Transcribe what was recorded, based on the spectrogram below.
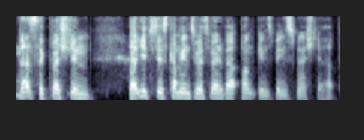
That's the question. Like you've just come into a thread about pumpkins being smashed up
